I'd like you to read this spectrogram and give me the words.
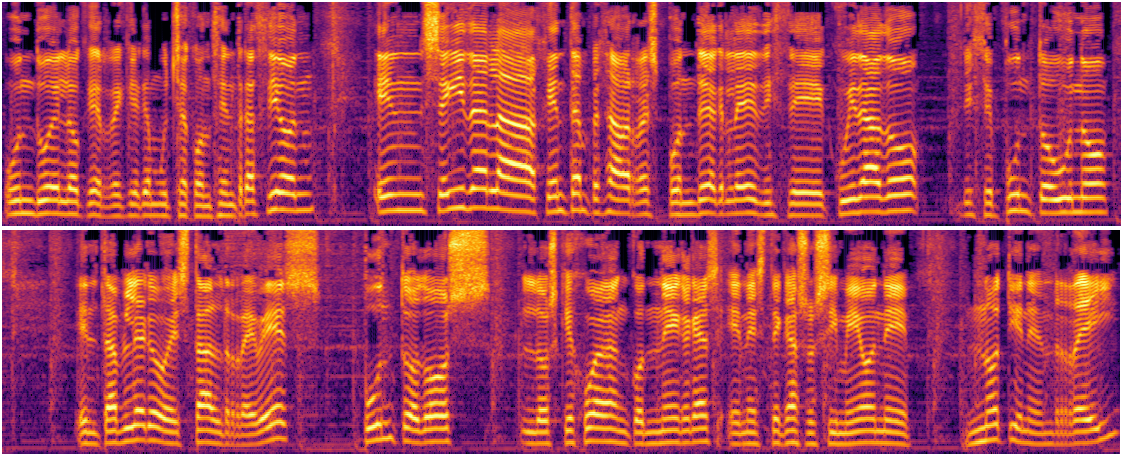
un duelo que requiere mucha concentración, enseguida la gente ha empezado a responderle, dice, cuidado, dice punto uno, el tablero está al revés, Punto 2. Los que juegan con negras, en este caso Simeone, no tienen rey.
